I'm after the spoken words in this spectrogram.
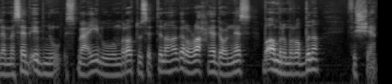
لما ساب ابنه إسماعيل ومراته ستنا هاجر وراح يدعو الناس بأمر من ربنا في الشام.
